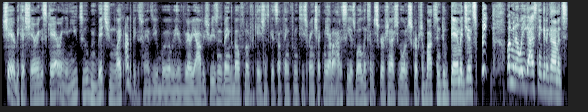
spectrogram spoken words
Share because sharing is caring. And YouTube and BitChute like aren't the biggest fans of you boy over here very obvious reasons. Bang the bell for notifications. Get something from Teespring. Check me out on Odysee as well. Links in the description. Actually go in the description box and do damage and speak. Let me know what you guys think in the comments.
